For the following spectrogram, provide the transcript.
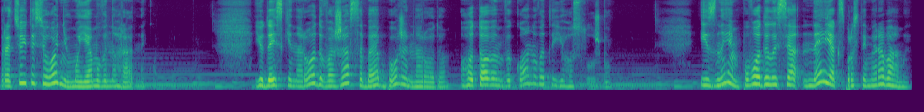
Працюйте сьогодні в моєму винограднику. Юдейський народ вважав себе Божим народом, готовим виконувати його службу. І з ним поводилися не як з простими рабами,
